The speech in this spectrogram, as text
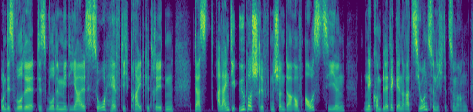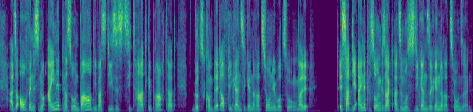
Und das wurde, das wurde medial so heftig breitgetreten, dass allein die Überschriften schon darauf auszielen, eine komplette Generation zunichte zu machen. Also auch wenn es nur eine Person war, die was dieses Zitat gebracht hat, wird es komplett auf die ganze Generation überzogen, weil es hat die eine Person gesagt, also muss es die ganze Generation sein.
